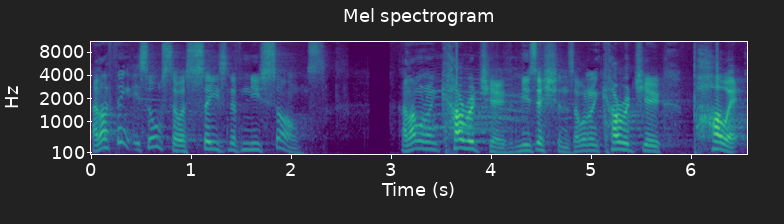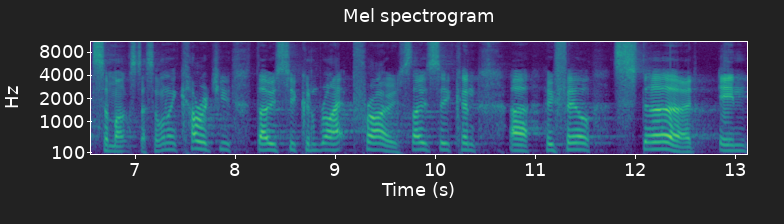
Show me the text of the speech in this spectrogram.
And I think it's also a season of new songs. And I want to encourage you, musicians, I want to encourage you, poets amongst us. I want to encourage you, those who can write prose, those who, can, uh, who feel stirred in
